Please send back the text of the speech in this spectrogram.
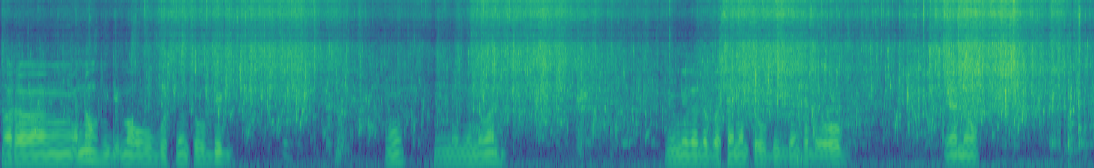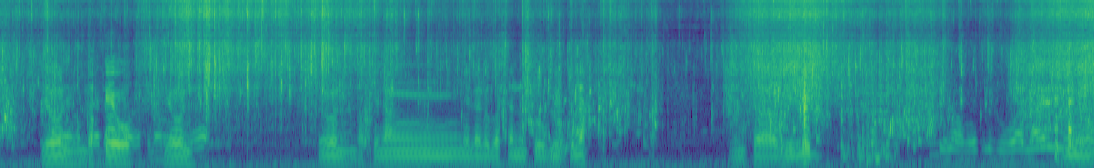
Parang ano, hindi maubos yung tubig. Oh, ano naman. Yung nilalabasan ng tubig dyan sa loob. Yan oh. Yun, laki oh. Yun. Yun, laki ng nilalabasan ng tubig pala. Yun sa gilid. Yun oh.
